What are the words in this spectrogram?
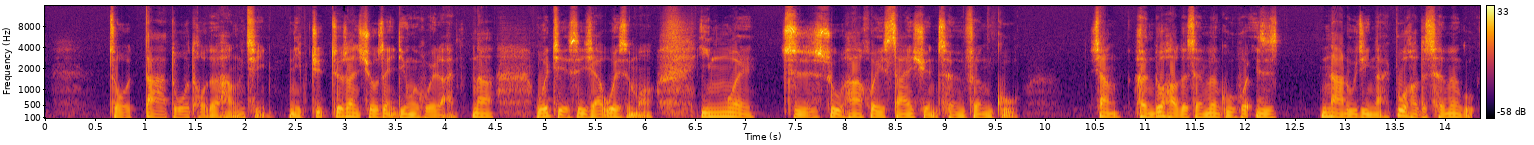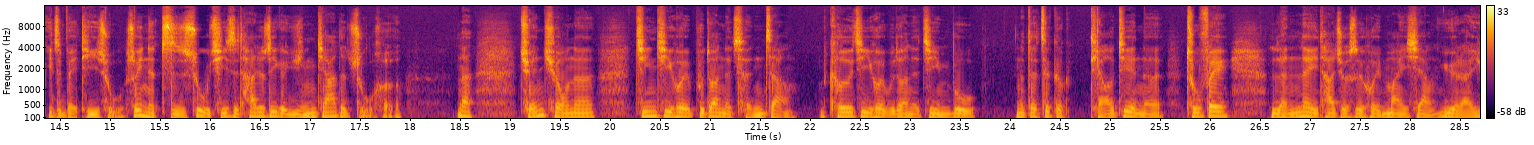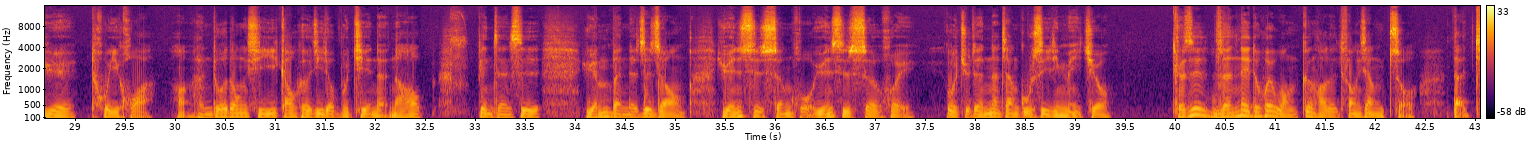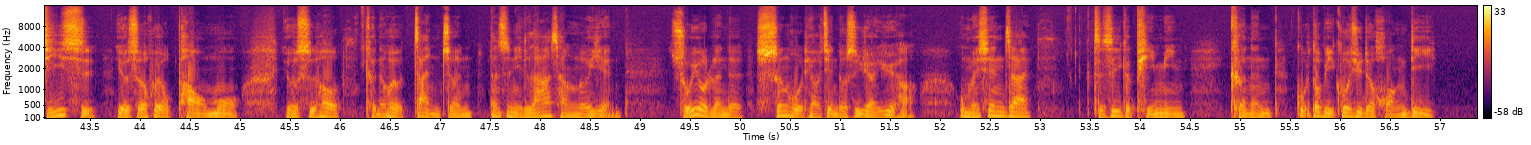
走大多头的行情，你就就算修正一定会回来。那我解释一下为什么？因为指数它会筛选成分股，像很多好的成分股会一直纳入进来，不好的成分股一直被剔除。所以呢，指数其实它就是一个赢家的组合。那全球呢，经济会不断的成长，科技会不断的进步。那在这个条件呢，除非人类它就是会迈向越来越退化。哦，很多东西高科技都不见了，然后变成是原本的这种原始生活、原始社会。我觉得那这样股市一定没救。可是人类都会往更好的方向走。但即使有时候会有泡沫，有时候可能会有战争，但是你拉长而言，所有人的生活条件都是越来越好。我们现在只是一个平民，可能过都比过去的皇帝。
